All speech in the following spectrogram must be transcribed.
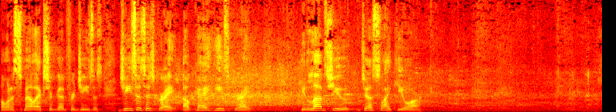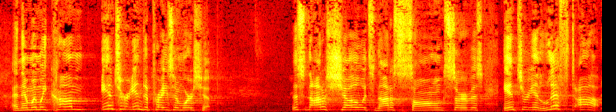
I want to smell extra good for Jesus. Jesus is great, okay? He's great. He loves you just like you are. And then when we come, enter into praise and worship. This is not a show, it's not a song service. Enter in, lift up.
